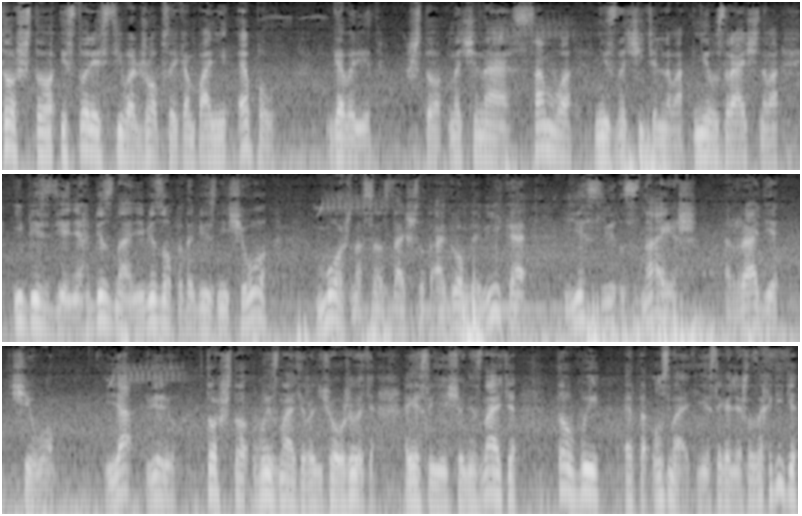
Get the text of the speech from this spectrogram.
то, что история Стива Джобса и компании Apple говорит, что начиная с самого незначительного, невзрачного и без денег, без знаний, без опыта, без ничего, можно создать что-то огромное, великое, если знаешь ради чего. Я верю в то, что вы знаете, ради чего вы живете. А если еще не знаете, то вы это узнаете, если, конечно, захотите,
